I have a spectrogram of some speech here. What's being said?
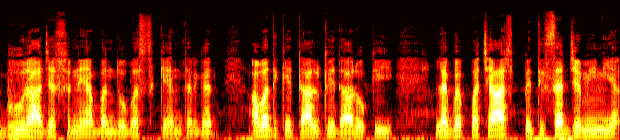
भू राजस्व नया बंदोबस्त के अंतर्गत अवध के तालुकेदारों की लगभग 50 प्रतिशत ज़मीन या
